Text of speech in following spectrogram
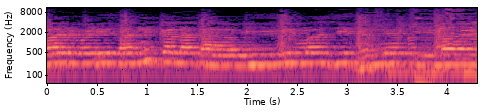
वाडवडीला निकला दाविली माझी धन्यती माय.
